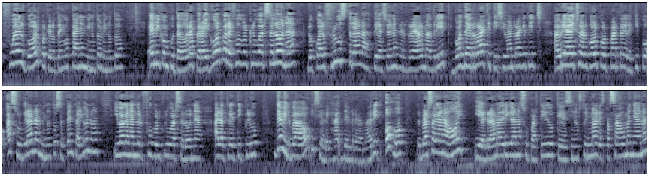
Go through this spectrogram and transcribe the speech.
fue el gol, porque lo tengo acá en el minuto a minuto en mi computadora, pero hay gol para el Fútbol Club Barcelona, lo cual frustra las aspiraciones del Real Madrid. Gol de Rakitic, Iván Rakitic habría hecho el gol por parte del equipo azulgrana al minuto 71 y va ganando el Fútbol Club Barcelona al Athletic Club de Bilbao y se aleja del Real Madrid. Ojo, el Barça gana hoy y el Real Madrid gana su partido que si no estoy mal es pasado mañana,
